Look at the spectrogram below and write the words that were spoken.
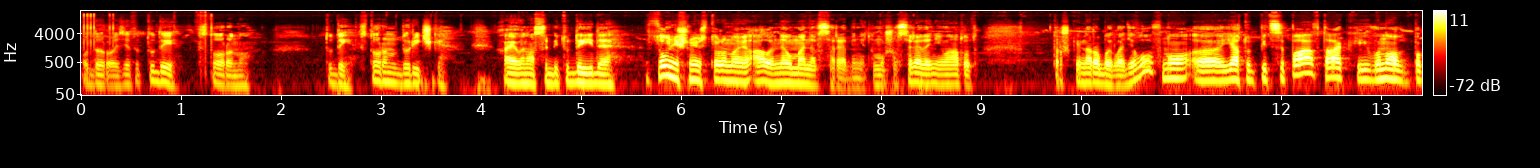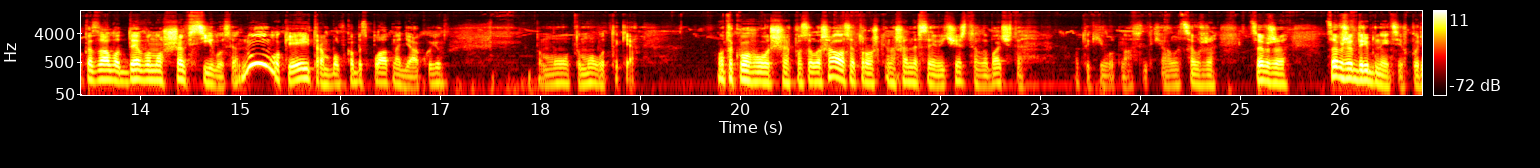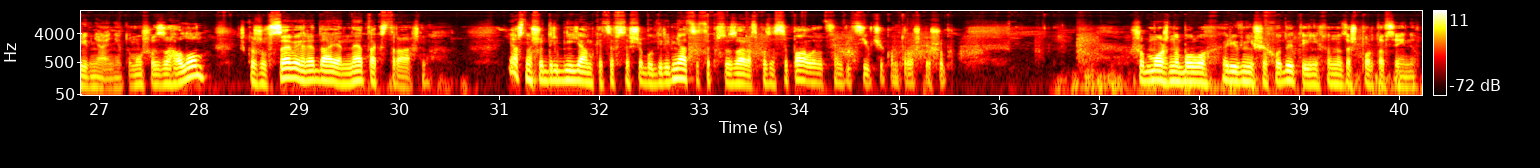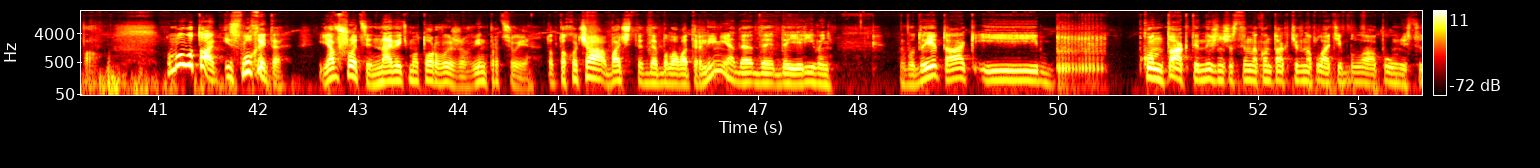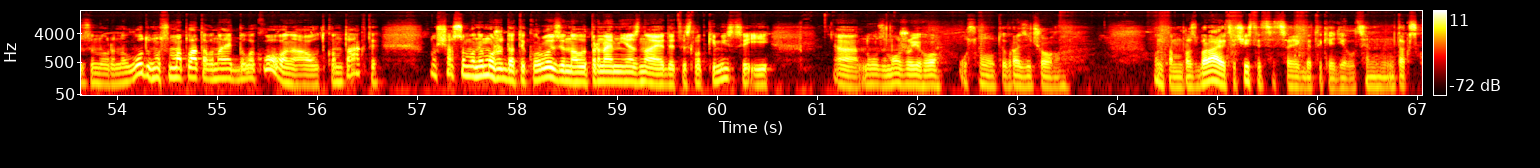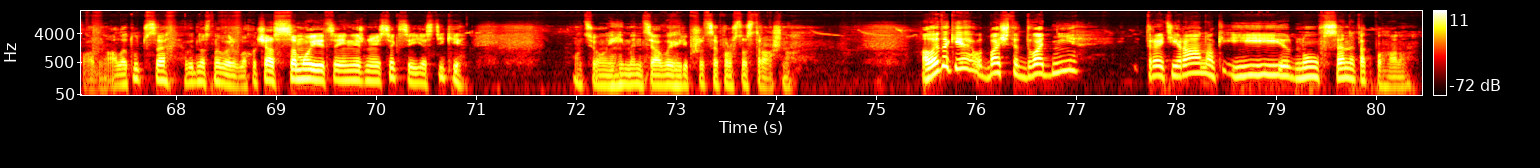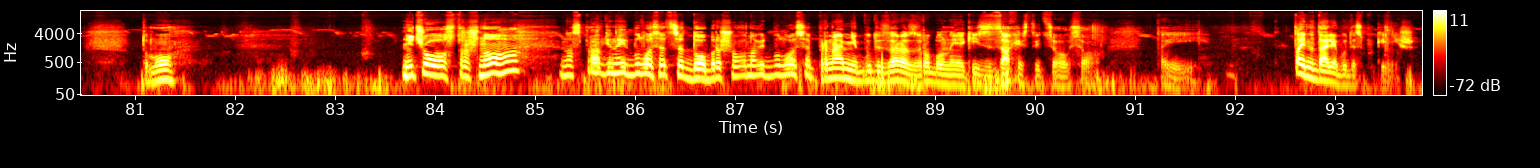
по дорозі. Тут туди, в сторону, туди, в сторону до річки. Хай вона собі туди йде зовнішньою стороною, але не у мене всередині, тому що всередині вона тут трошки наробила ділов. Ну, е, я тут підсипав, так, і воно показало, де воно ще всілося. Ну, окей, трамбовка безплатна, дякую. Тому, тому от таке. Отакого от ще позалишалося трошки, але ще не все відчистили, бачите? Отакі от наслідки. Але це вже, це, вже, це вже дрібниці в порівнянні, тому що загалом, ж кажу, все виглядає не так страшно. Ясно, що дрібні ямки це все ще буде рівнятися, це просто зараз позасипали цим відсівчиком трошки, щоб, щоб можна було рівніше ходити і ніхто не зашпортався і не впав. Тому отак. І слухайте, я в шоці, навіть мотор вижив, він працює. Тобто, хоча, бачите, де була ватерлінія, де, де, де є рівень води, так, і контакти, нижня частина контактів на платі була повністю занурена в воду. Ну, сама плата вона якби лакована, а от контакти, ну, з часом вони можуть дати корозію, але принаймні я знаю, де це слабке місце, і ну, зможу його усунути в разі чого. Вони там розбираються, чистяться, це якби таке діло, це не так складно. Але тут все відносно вижило. Хоча з самої цієї нижньої секції я стільки оцього гіменця вигріб, що це просто страшно. Але таке, от бачите, два дні, третій ранок, і ну, все не так погано. Тому нічого страшного насправді не відбулося. Це добре, що воно відбулося. Принаймні буде зараз зроблений якийсь захист від цього всього. Та й, та й надалі буде спокійніше.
